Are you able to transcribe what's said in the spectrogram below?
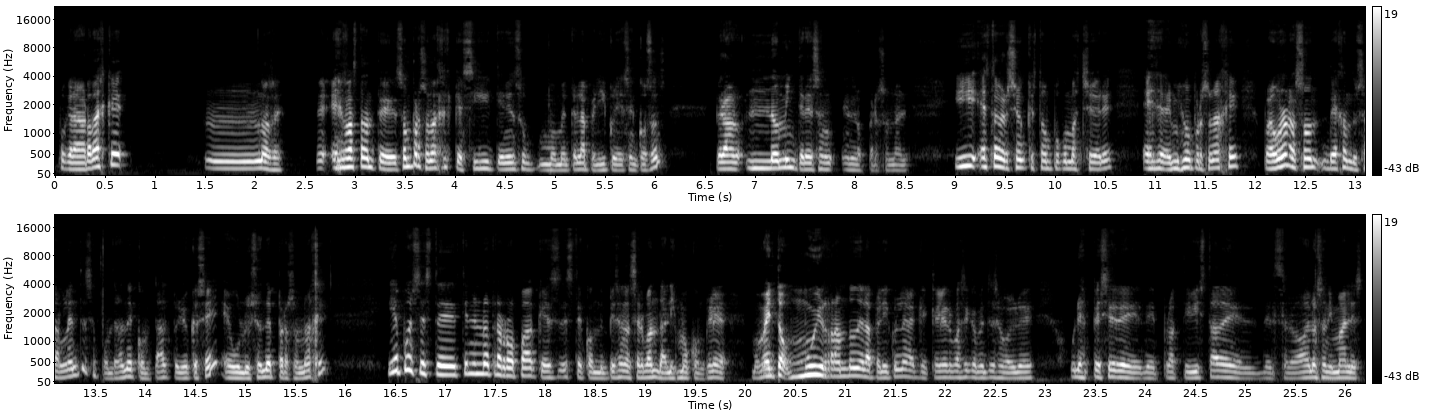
Porque la verdad es que, mmm, no sé, es bastante... Son personajes que sí tienen su momento en la película y hacen cosas, pero no me interesan en lo personal. Y esta versión que está un poco más chévere es del mismo personaje. Por alguna razón dejan de usar lentes, se pondrán de contacto, yo que sé, evolución de personaje. Y después este, tienen otra ropa que es este, cuando empiezan a hacer vandalismo con Claire. Momento muy random de la película en la que Claire básicamente se vuelve una especie de, proactivista del salvador de los animales.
